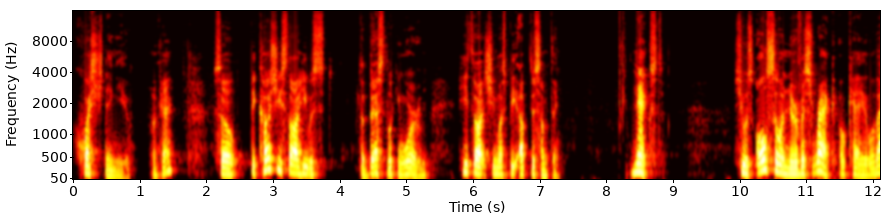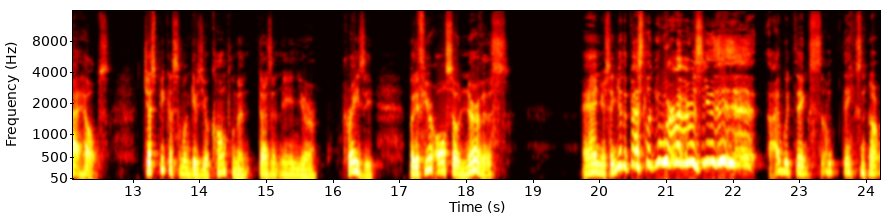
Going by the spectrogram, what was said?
questioning you. Okay? So because she thought he was the best looking worm, he thought she must be up to something. Next, she was also a nervous wreck. Okay, well, that helps. Just because someone gives you a compliment doesn't mean you're crazy. But if you're also nervous and you're saying, you're the best looking worm I've ever seen, I would think something's not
